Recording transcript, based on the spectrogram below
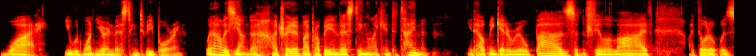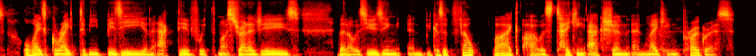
why you would want your investing to be boring. When I was younger, I treated my property investing like entertainment. It helped me get a real buzz and feel alive. I thought it was always great to be busy and active with my strategies that I was using, and because it felt like I was taking action and making progress.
